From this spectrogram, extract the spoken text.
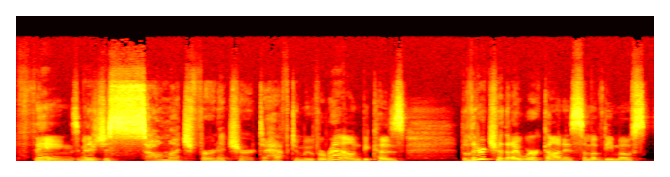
things, I mean, there's just so much furniture to have to move around because the literature that I work on is some of the most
